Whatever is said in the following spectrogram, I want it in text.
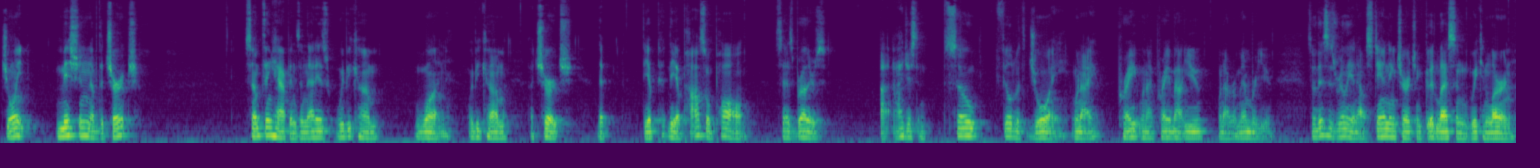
joint mission of the church, something happens, and that is we become one. We become a church that the, the Apostle Paul says, Brothers, I, I just am so filled with joy when I pray when I pray about you, when I remember you. So this is really an outstanding church and good lesson we can learn.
